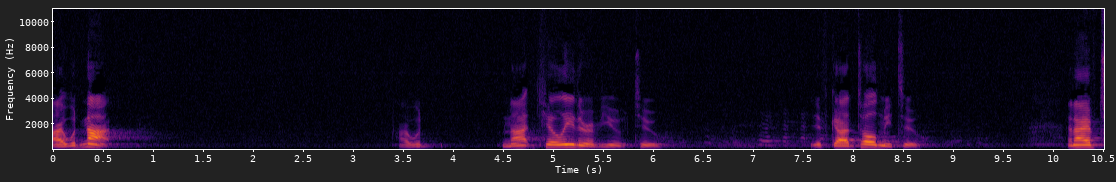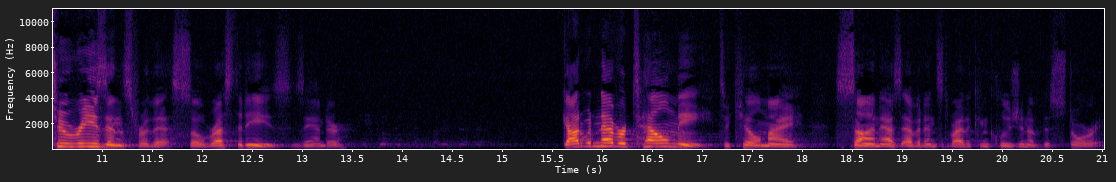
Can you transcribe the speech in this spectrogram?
I would not. I would not kill either of you two if God told me to. And I have two reasons for this, so rest at ease, Xander. God would never tell me to kill my son, as evidenced by the conclusion of this story.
